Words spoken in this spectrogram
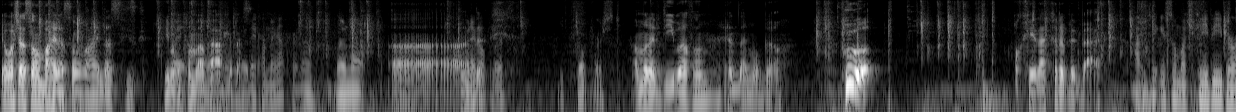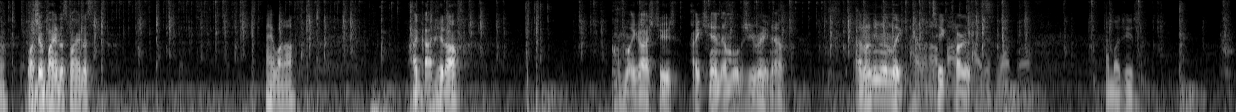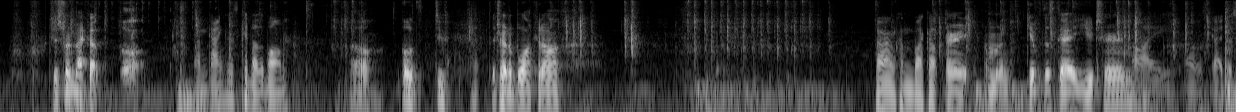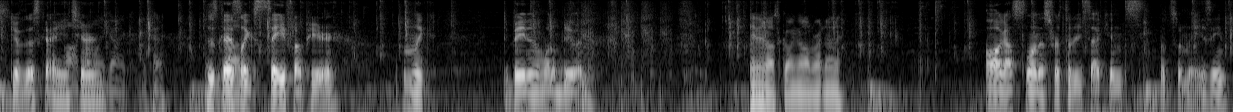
Yo, watch out, someone behind us, someone behind us. He's, he might Wait, come up are after they, us. Are they coming up or no? They're not. Uh, You wanna go first? You go first. I'm gonna debuff him, and then we'll go. Hooah! Okay, that could have been bad. I'm taking so much KB, bro. Watch out, behind us, behind us. I hit one off. I got hit off. Oh my gosh, dude. I can't MLG right now. I don't even, like, I hit one take off. part. I, I just walked off. MLG'd. Just run back up. Oh. I'm ganking this kid at the bomb. Oh, oh, dude. They try to block it off. Alright, I'm coming back up. Alright, I'm gonna give this guy a U-turn. Oh, I, oh this guy just. Give this guy a ah, Oh, not U-turn. gank. Okay. This guy's bad. like safe up here. I'm like debating what I'm doing. They don't know what's going on right now. Oh, I got slowness for 30 seconds. That's amazing.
